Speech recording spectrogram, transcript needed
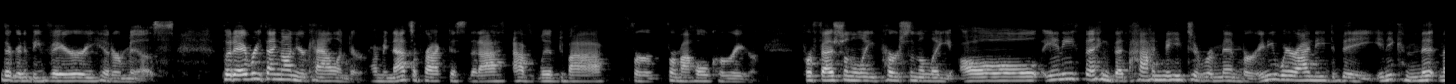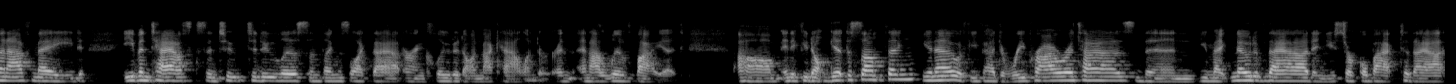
They're going to be very hit or miss. Put everything on your calendar. I mean that's a practice that I, i've lived by for for my whole career professionally personally all anything that i need to remember anywhere i need to be any commitment i've made even tasks and to to-do lists and things like that are included on my calendar and, and i live by it. Um, and if you don't get to something you know if you've had to reprioritize then you make note of that and you circle back to that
